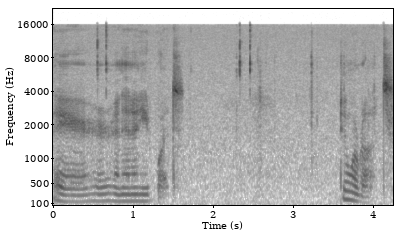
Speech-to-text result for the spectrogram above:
There, and then I need what? Two more rods.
